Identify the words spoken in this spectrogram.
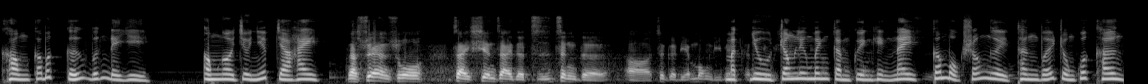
không có bất cứ vấn đề gì. Ông Ngô Chu Nhiếp cho hay, Mặc dù trong liên minh cầm quyền hiện nay có một số người thân với Trung Quốc hơn,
